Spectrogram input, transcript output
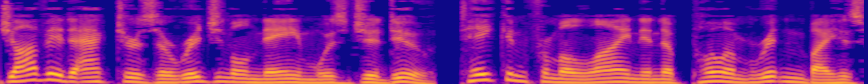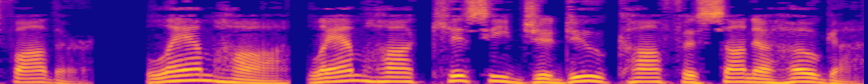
Javed Akhtar's original name was Jadoo, taken from a line in a poem written by his father, Lamha, Lamha kisi Jadoo ka fasana hoga.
